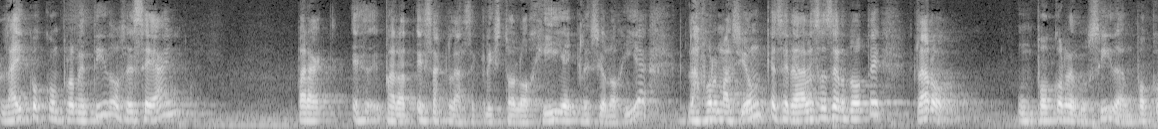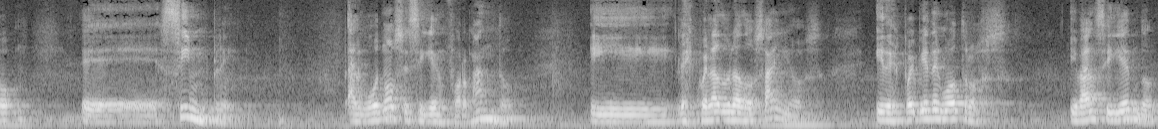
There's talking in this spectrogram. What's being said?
laicos comprometidos ese año para, para esa clase, cristología, eclesiología, la formación que se le da al sacerdote, claro, un poco reducida, un poco eh, simple. Algunos se siguen formando y la escuela dura dos años y después vienen otros y van siguiendo.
